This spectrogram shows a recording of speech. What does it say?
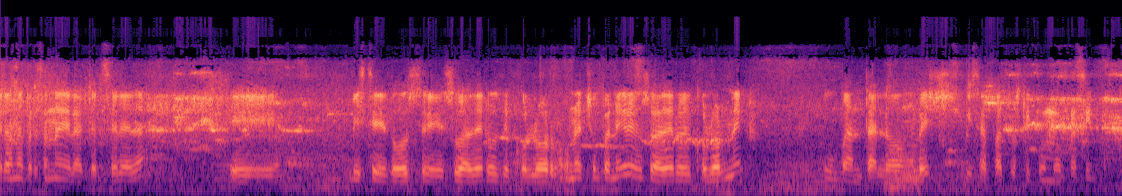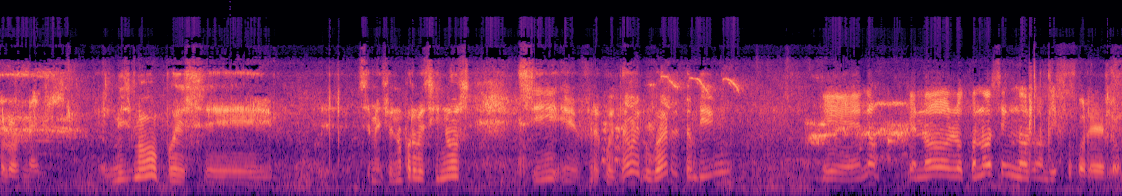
era una persona de la tercera edad. Eh, viste dos eh, sudaderos de color, una chumpa negra y un sudadero de color negro un pantalón beige y zapatos tipo mocasín color negro. El mismo, pues, eh, se mencionó por vecinos si eh, frecuentaba el lugar también. Eh, no, que no lo conocen, no lo han visto por el lugar.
